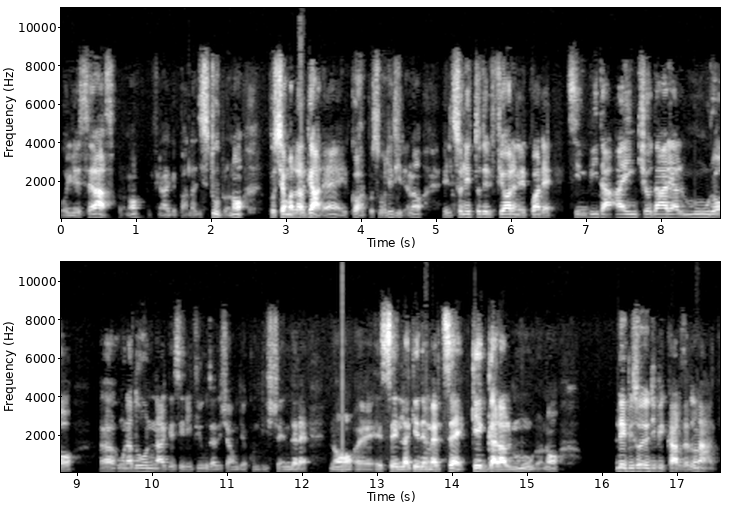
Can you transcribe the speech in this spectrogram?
voglio essere aspro, no? il finale che parla di stupro, no? possiamo allargare eh, il corpo, si vuole dire, no? è il sonetto del fiore nel quale si invita a inchiodare al muro eh, una donna che si rifiuta diciamo, di accondiscendere no? eh, e se la chiede Mercè, che gala al muro, no? l'episodio di Piccardo Donati,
